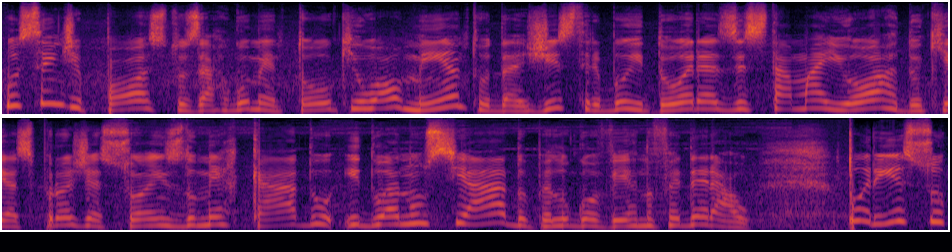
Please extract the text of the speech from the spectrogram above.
O Sindipostos argumentou que o aumento das distribuidoras está maior do que as projeções do mercado e do anunciado pelo governo federal. Por isso,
